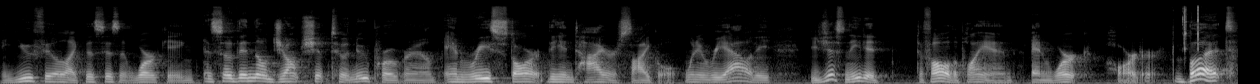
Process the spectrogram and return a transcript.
and you feel like this isn't working. And so then they'll jump ship to a new program and restart the entire cycle. When in reality, you just needed to follow the plan and work harder. But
